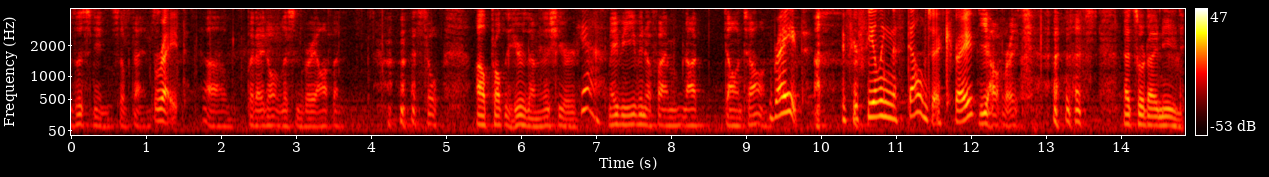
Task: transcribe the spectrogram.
listening sometimes. Right. Um, but I don't listen very often, so I'll probably hear them this year. Yeah. Maybe even if I'm not downtown. Right. if you're feeling nostalgic, right? Yeah, right. that's that's what I need.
